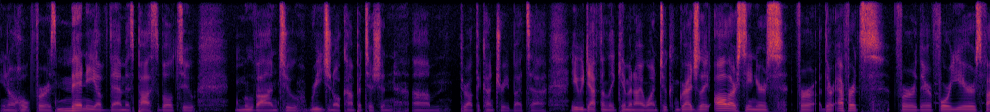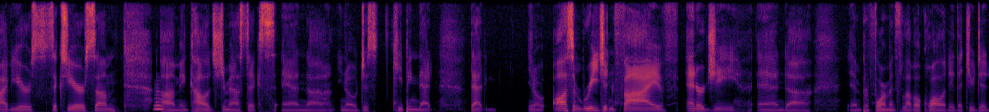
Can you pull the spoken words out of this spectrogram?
you know hope for as many of them as possible to move on to regional competition um, throughout the country. But uh, we definitely, Kim and I, want to congratulate all our seniors for their efforts for their four years, five years, six years, some um, in college gymnastics, and uh, you know just keeping that that you know awesome Region Five energy and uh, and performance level quality that you did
